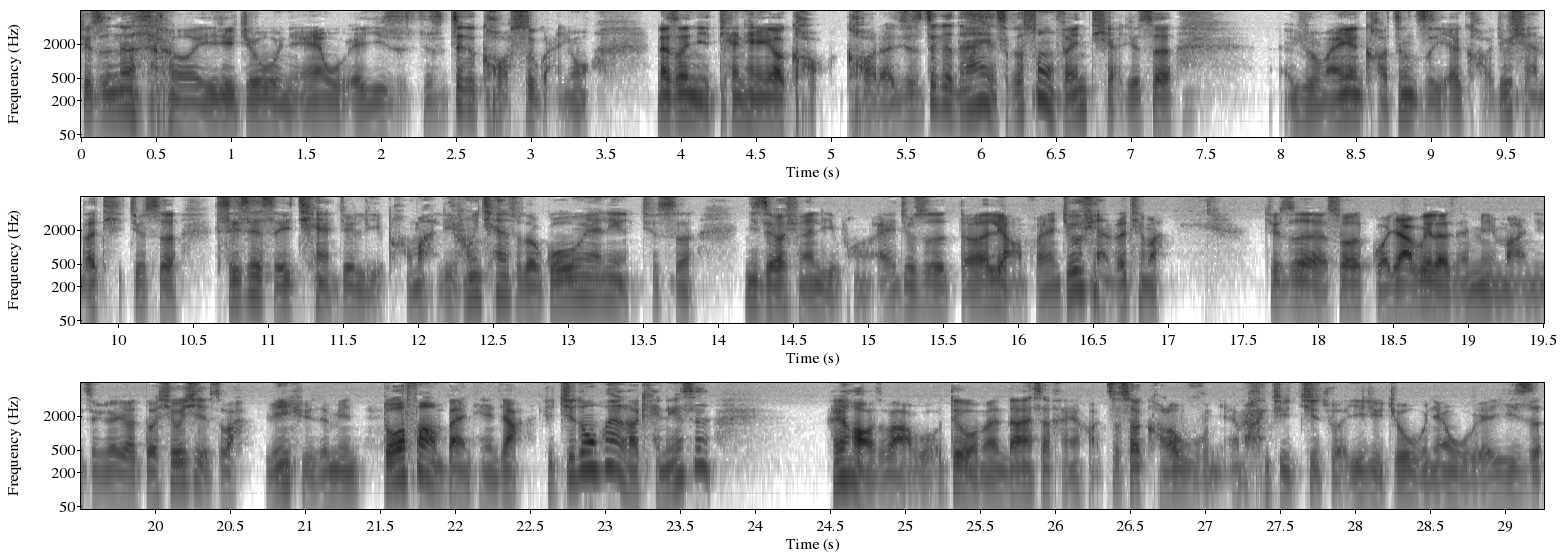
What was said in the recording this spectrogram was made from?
就是那时候一九九五年五月一日，就是这个考试管用。那时候你天天要考，考的就是这个，当然也是个送分题，就是语文也考，政治也考，就选择题，就是谁谁谁签，就李鹏嘛，李鹏签署的国务院令，就是你只要选李鹏，哎，就是得两分，就选择题嘛。就是说，国家为了人民嘛，你这个要多休息是吧？允许人民多放半天假，就激动坏了，肯定是很好是吧？我对我们当然是很好，至少考了五年嘛，就记住了，一九九五年五月一日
